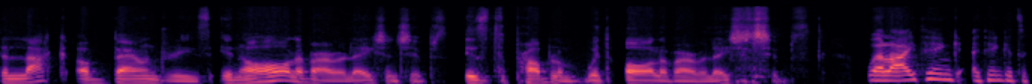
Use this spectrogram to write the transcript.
the lack of boundaries in all of our relationships is the problem with all of our relationships. Well, I think I think it's a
